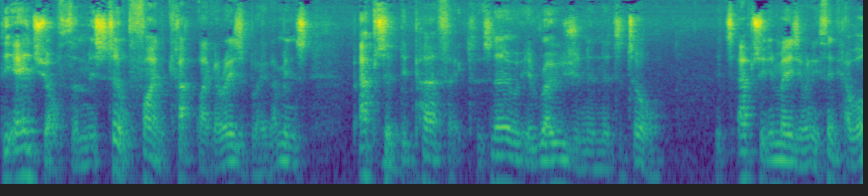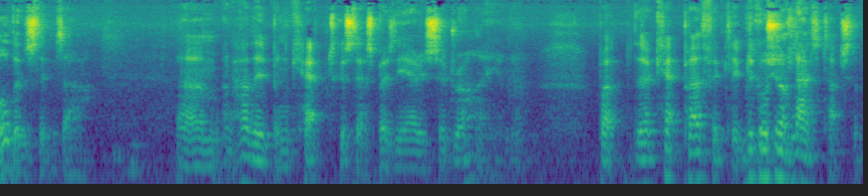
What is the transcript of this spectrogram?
the edge of them is still fine cut like a razor blade. I mean, it's absolutely perfect. There's no erosion in it at all. It's absolutely amazing when you think how old those things are um, and how they've been kept, because I suppose the air is so dry, you know. But they're kept perfectly. But of course, you're not allowed to touch them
